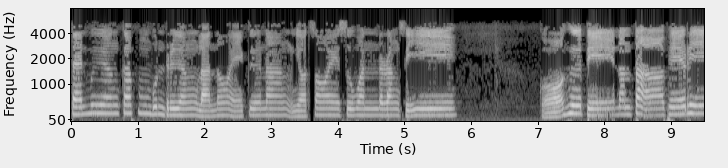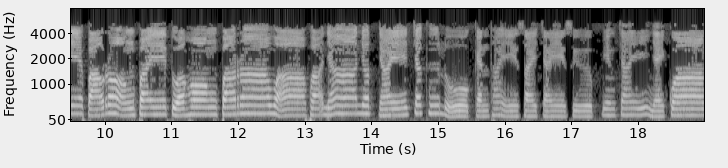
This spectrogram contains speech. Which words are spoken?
แต่เมืองกับบุญเรืองหลานน้อยคือนางยอดซอยสุวรรณรังสีก็ฮือตีนันตาเพรีเป่าร้องไปตัวห้องปาราวาพญายศใหญ่จะคือลูกแก่นไทยใส่ใจสืบเพียงใจใหญ่กว้าง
